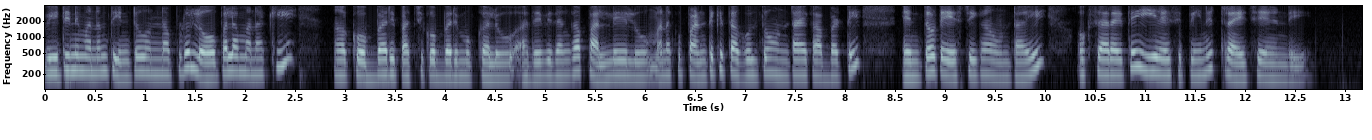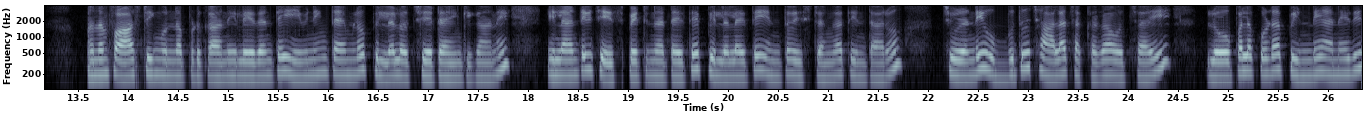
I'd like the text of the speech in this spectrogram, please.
వీటిని మనం తింటూ ఉన్నప్పుడు లోపల మనకి కొబ్బరి పచ్చి కొబ్బరి ముక్కలు అదేవిధంగా పల్లీలు మనకు పంటికి తగులుతూ ఉంటాయి కాబట్టి ఎంతో టేస్టీగా ఉంటాయి. ఒకసారి అయితే ఈ రెసిపీని ట్రై చేయండి. మనం ఫాస్టింగ్ ఉన్నప్పుడు కానీ లేదంటే ఈవినింగ్ టైంలో పిల్లలు వచ్చే టైంకి కానీ ఇలాంటివి చేసి పెట్టినట్టయితే పిల్లలైతే ఎంతో ఇష్టంగా తింటారు. చూడండి ఉబ్బుతూ చాలా చక్కగా వచ్చాయి. లోపల కూడా పిండి అనేది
